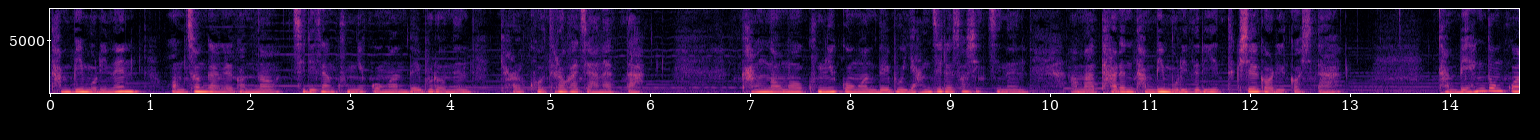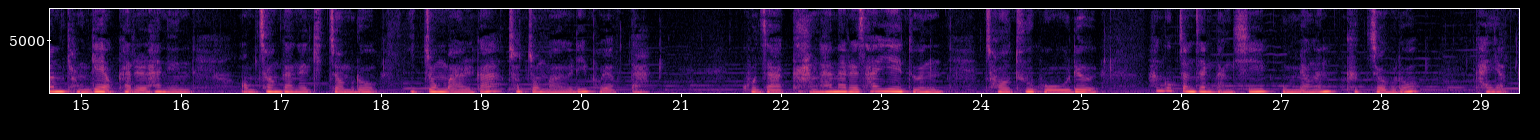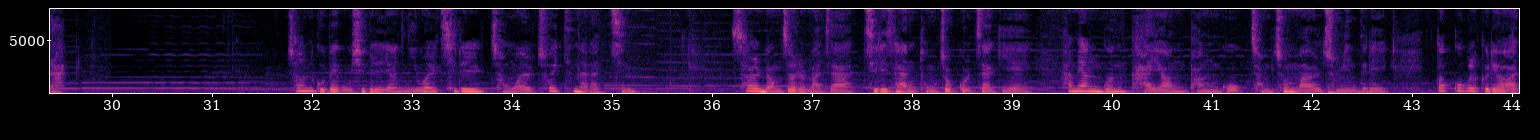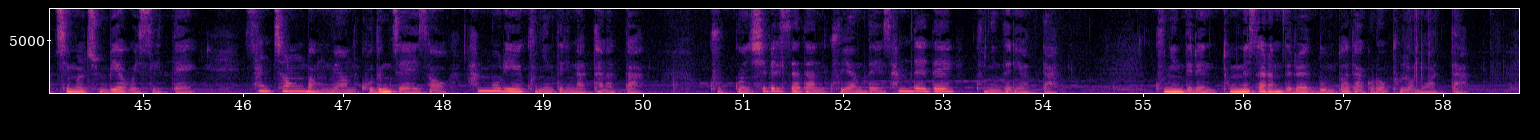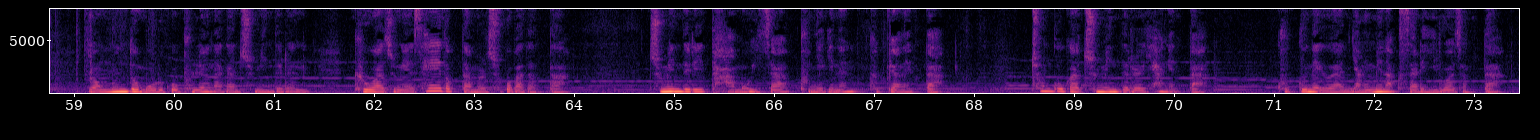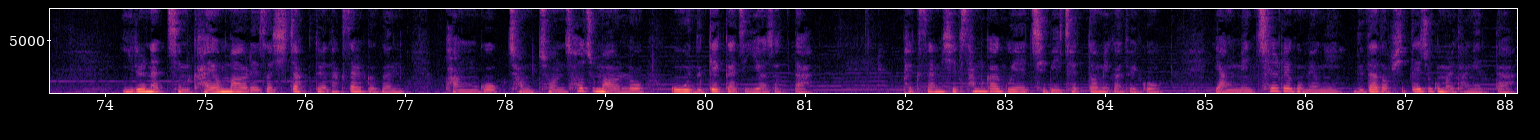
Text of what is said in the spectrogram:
담비 무리는 엄청강을 건너 지리산 국립공원 내부로는 결코 들어가지 않았다. 강 너머 국립공원 내부 양질의 서식지는 아마 다른 담비 무리들이 득실거릴 것이다. 담비 행동권 경계 역할을 하는 엄청강을 기점으로 이쪽 마을과 저쪽 마을이 보였다. 고작 강 하나를 사이에 둔 저 두 고을의 한국전쟁 당시 운명은 극적으로 갈렸다. 1951년 2월 7일 정월 초이트날 아침 설 명절을 맞아 지리산 동쪽 골짜기에 함양군 가연, 방곡, 점촌마을 주민들이 떡국을 끓여 아침을 준비하고 있을 때 산청 방면 고등제에서 한 무리의 군인들이 나타났다. 국군 11사단 구연대 3대대 군인들이었다. 군인들은 동네 사람들을 논바닥으로 불러 모았다. 영문도 모르고 불려나간 주민들은 그 와중에 새해 덕담을 주고받았다. 주민들이 다 모이자 분위기는 급변했다. 총구가 주민들을 향했다. 국군에 의한 양민 학살이 이루어졌다. 이른 아침 가연마을에서 시작된 학살극은 방곡, 점촌, 서주마을로 오후 늦게까지 이어졌다. 133가구의 집이 잿더미가 되고 양민 705명이 느닷없이 떼죽음을 당했다.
